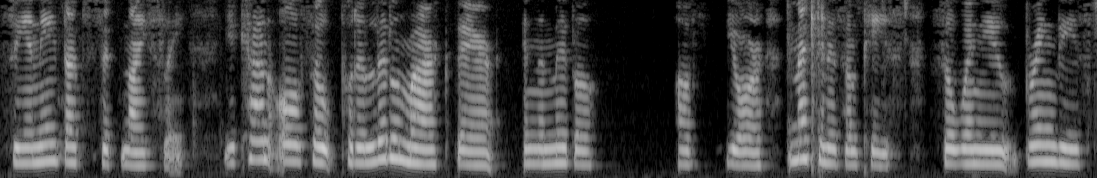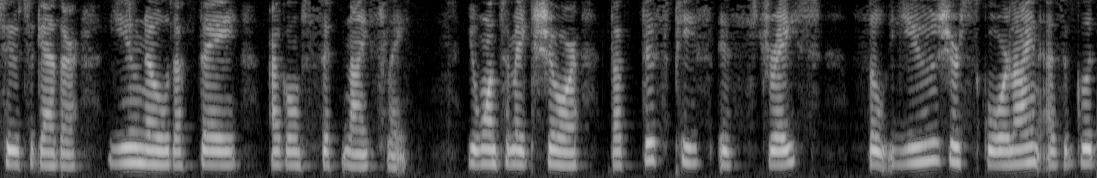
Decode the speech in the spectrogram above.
So you need that to sit nicely. You can also put a little mark there in the middle of your mechanism piece. So when you bring these two together you know that they are going to sit nicely. You want to make sure that this piece is straight so use your score line as a good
